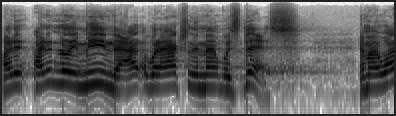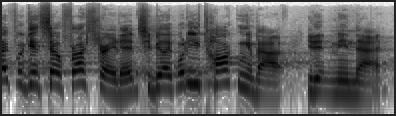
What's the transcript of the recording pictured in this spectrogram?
I didn't, I didn't really mean that. What I actually meant was this. And my wife would get so frustrated, she'd be like, What are you talking about? You didn't mean that.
